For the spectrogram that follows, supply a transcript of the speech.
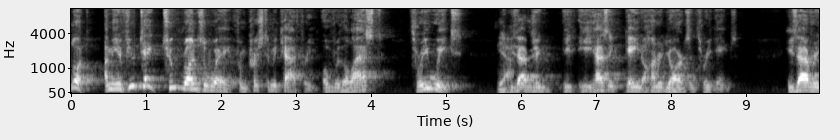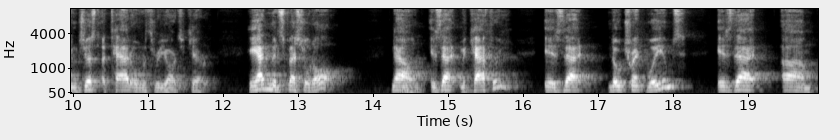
look, I mean, if you take two runs away from Christian McCaffrey over the last three weeks, yeah, he's averaging. He he hasn't gained 100 yards in three games. He's averaging just a tad over three yards a carry. He hadn't been special at all. Now, mm-hmm. is that McCaffrey? Is that no Trent Williams? Is that um,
